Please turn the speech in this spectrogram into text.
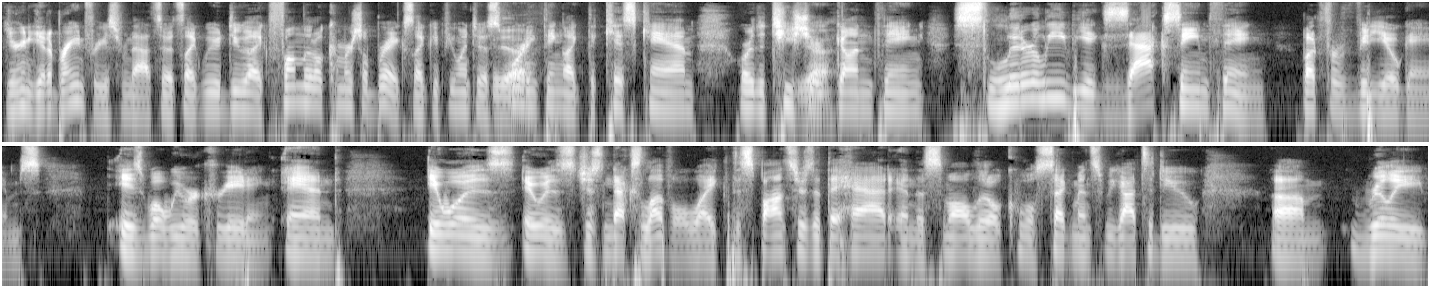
you're gonna get a brain freeze from that so it's like we would do like fun little commercial breaks like if you went to a Yeah. sporting thing like the kiss cam or the t-shirt Yeah. gun thing literally the exact same thing but for video games is what we were creating and it was it was just next level like the sponsors that they had and the small little cool segments we got to do um, really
